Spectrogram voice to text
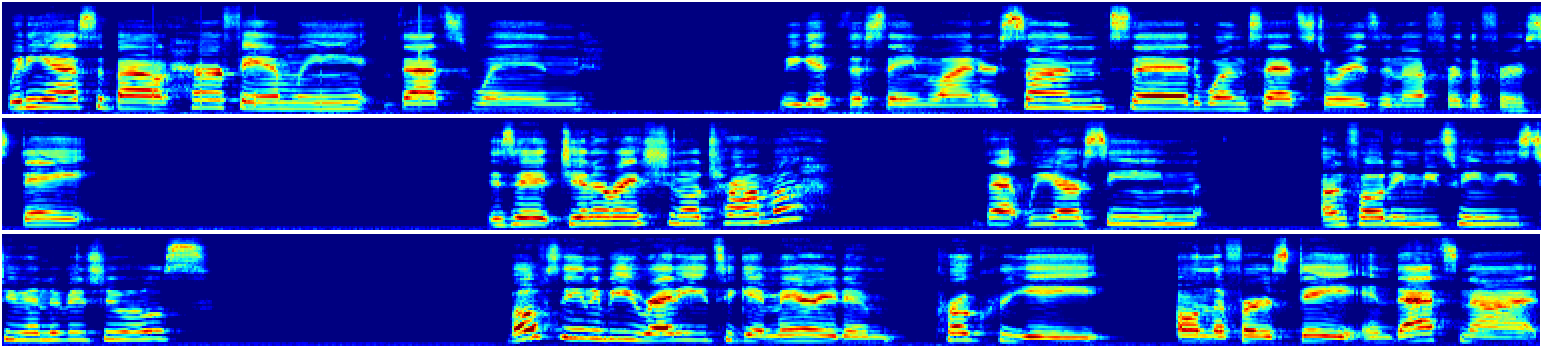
When he asks about her family, that's when we get the same line her son said one sad story is enough for the first date. Is it generational trauma that we are seeing unfolding between these two individuals? Both seem to be ready to get married and procreate on the first date, and that's not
